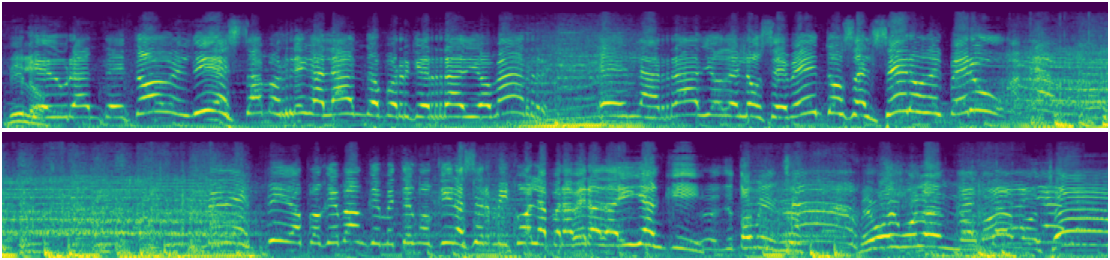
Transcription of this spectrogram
Dilo. Que durante todo el día estamos regalando porque Radio Mar es la radio de los eventos al cero del Perú. ¡Aplausos! Me despido, Pokémon, que me tengo que ir a hacer mi cola para ver a Daddy Yankee. Eh, Yo también. Chao. Me voy volando. Hasta Vamos, chao.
